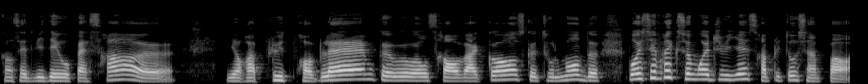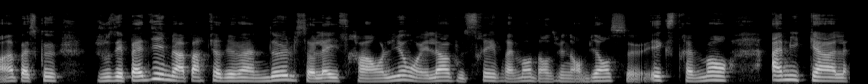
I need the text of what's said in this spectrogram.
quand cette vidéo passera, euh, il y aura plus de problèmes, qu'on sera en vacances, que tout le monde... Bon et c'est vrai que ce mois de juillet sera plutôt sympa, hein, parce que je vous ai pas dit, mais à partir du 22, le soleil sera en Lion et là vous serez vraiment dans une ambiance extrêmement amicale.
